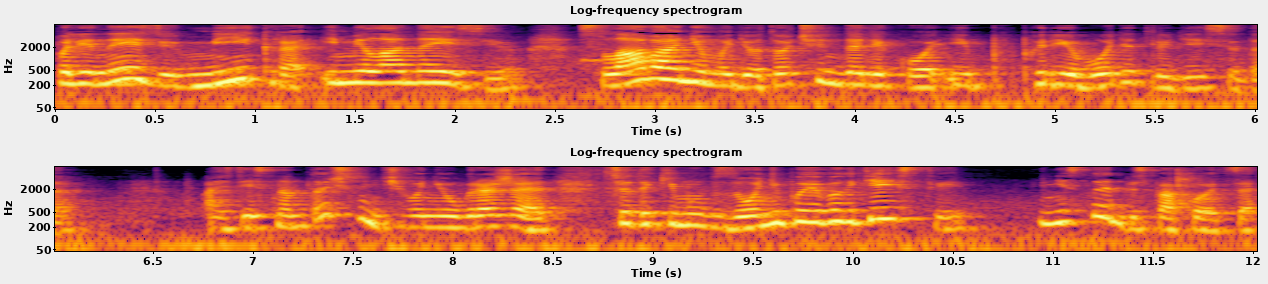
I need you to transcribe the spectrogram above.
Полинезию, Микро и Меланезию. Слава о нем идет очень далеко и приводит людей сюда. А здесь нам точно ничего не угрожает. Все-таки мы в зоне боевых действий. Не стоит беспокоиться,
